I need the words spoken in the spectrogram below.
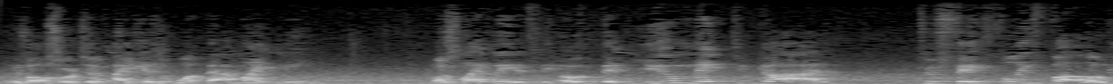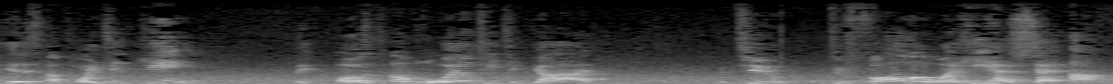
And there's all sorts of ideas of what that might mean. Most likely, it's the oath that you make to God to faithfully follow his appointed king. The oath of loyalty to God to, to follow what he has set up.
